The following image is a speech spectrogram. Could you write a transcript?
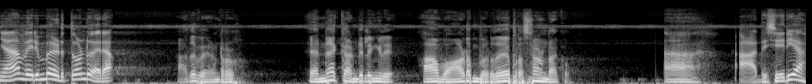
ഞാൻ വരുമ്പോൾ എടുത്തോണ്ട് വരാം. അത് വേണ്ടോ? എന്നെ കണ്ടില്ലെങ്കിൽ ആ വാടം വെറുതെ പ്രശ്നം ഉണ്ടാക്കും. ആ അത് ശരിയാ.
